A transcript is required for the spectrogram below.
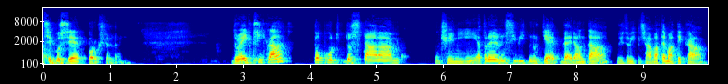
Cyklus je porušený. Druhý příklad, pokud dostávám učení, a to nemusí být nutně Vedanta, může to být třeba matematika,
